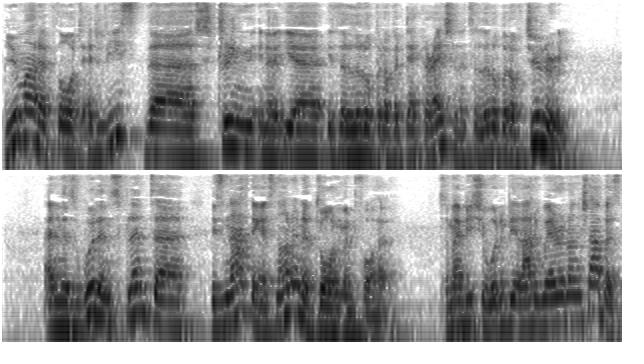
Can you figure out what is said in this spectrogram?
you might have thought at least the string in her ear is a little bit of a decoration, it's a little bit of jewelry. And this wooden splinter is nothing, it's not an adornment for her. So maybe she wouldn't be allowed to wear it on Shabbos.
